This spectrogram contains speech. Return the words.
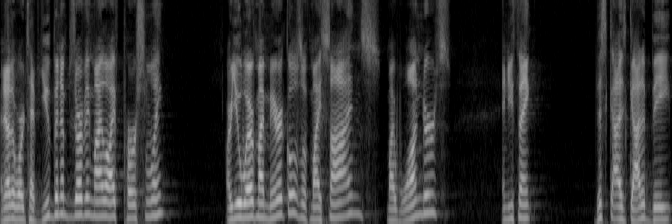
In other words, have you been observing my life personally? Are you aware of my miracles, of my signs, my wonders? And you think, this guy's got to be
